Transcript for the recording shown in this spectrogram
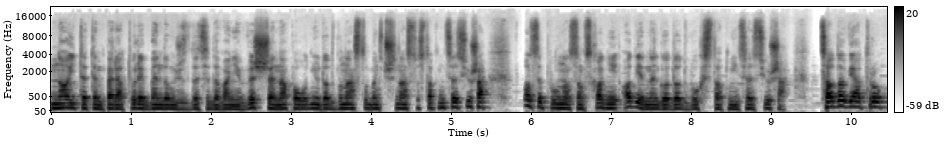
No i te temperatury będą już zdecydowanie wyższe na południu do 12 bądź 13 stopni Celsjusza, w Polsce północno-wschodniej od 1 do 2 stopni Celsjusza. Co do wiatru,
